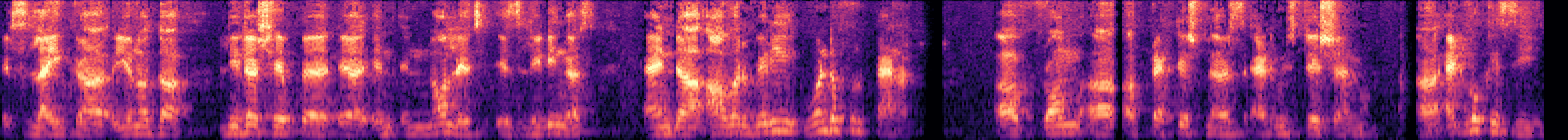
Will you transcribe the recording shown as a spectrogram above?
It's like, you know, the leadership in, in knowledge is leading us and our very wonderful panel from practitioners, administration, advocacy,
